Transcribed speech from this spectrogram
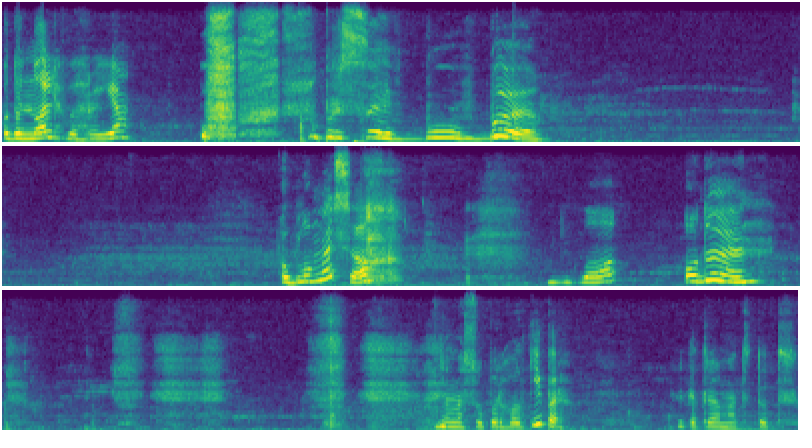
1-0 виграємо. Уф, супер сейв був би. Обломися. Два. Один. Ми супер голкіпер. Яке треба мати тут.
